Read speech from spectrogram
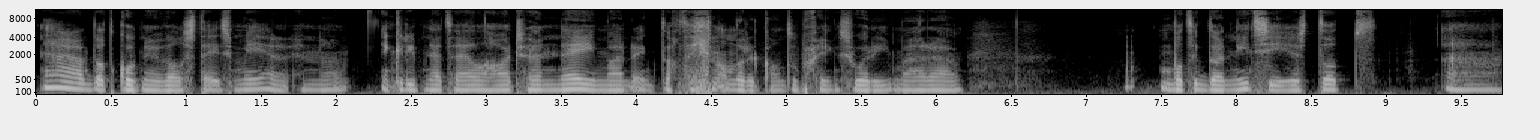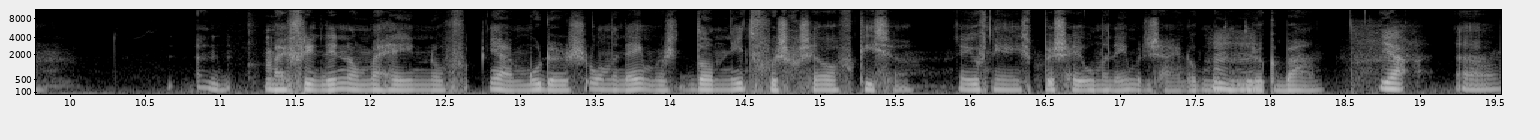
ja, dat komt nu wel steeds meer. En eh, ik riep net heel hard eh, nee, maar ik dacht dat je een andere kant op ging, sorry. Maar wat ik dan niet zie is dat mijn vriendinnen om me heen, of ja, moeders, ondernemers, dan niet voor zichzelf kiezen. Je hoeft niet eens per se ondernemer te zijn, ook met Mhm. een drukke baan. Ja. Ehm,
